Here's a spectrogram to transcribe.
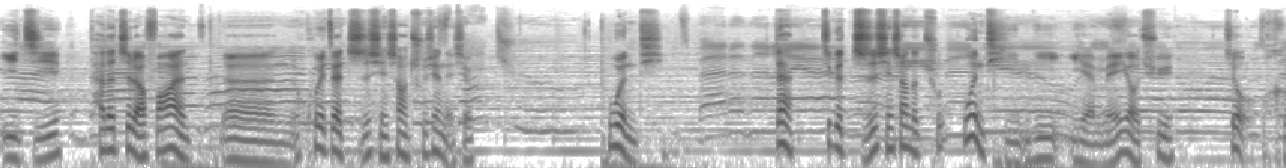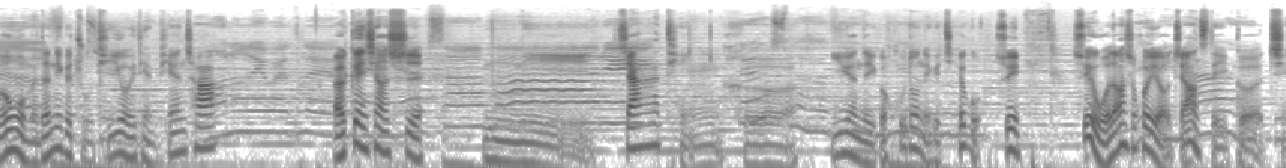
以及它的治疗方案，嗯，会在执行上出现哪些问题？但这个执行上的出问题，你也没有去，就和我们的那个主题有一点偏差，而更像是你家庭和医院的一个互动的一个结果，所以。所以我当时会有这样子的一个情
